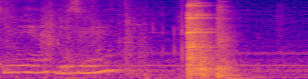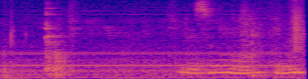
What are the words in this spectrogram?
Sini ya, di sini. Di sini ya, ini.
